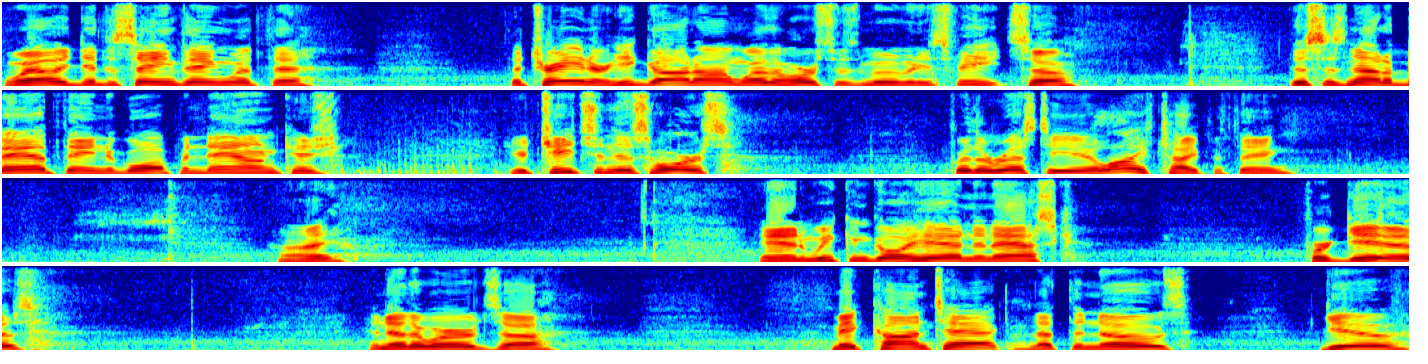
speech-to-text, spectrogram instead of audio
Well, he did the same thing with the, the trainer. He got on while the horse was moving his feet. So this is not a bad thing to go up and down because you're teaching this horse for the rest of your life type of thing. All right. And we can go ahead and ask for gives. In other words, uh, make contact, let the nose give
